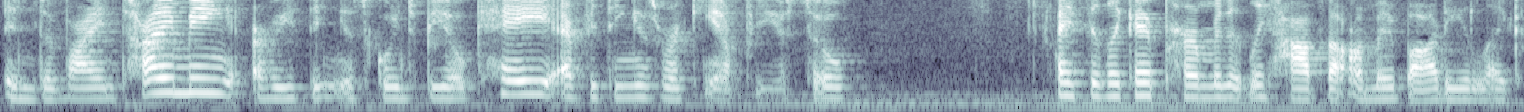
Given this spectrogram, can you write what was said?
in divine timing, everything is going to be okay, everything is working out for you. So I feel like I permanently have that on my body, like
